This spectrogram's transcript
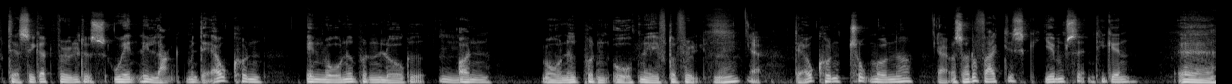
det har sikkert føltes uendelig langt, men det er jo kun en måned på den lukkede, mm. og en måned på den åbne efterfølgende. Ikke? Ja. Det er jo kun to måneder, Ja. og så er du faktisk hjemsendt igen. Øh,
